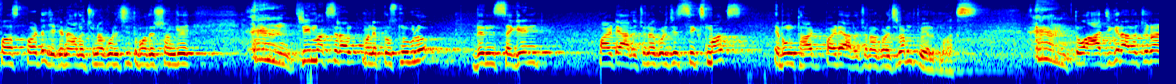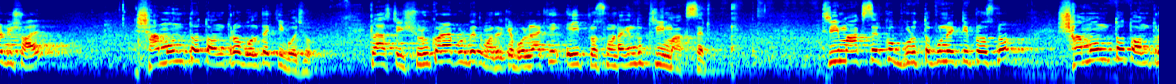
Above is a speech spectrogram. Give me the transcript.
ফার্স্ট পার্টে যেখানে আলোচনা করেছি তোমাদের সঙ্গে থ্রি মার্কসের মানে প্রশ্নগুলো। দেন সেকেন্ড পার্টে আলোচনা করেছি সিক্স মার্কস এবং থার্ড পার্টে আলোচনা করেছিলাম টুয়েলভ মার্কস তো আজকের আলোচনার বিষয় সামন্ততন্ত্র বলতে কি বোঝো? ক্লাসটি শুরু করার পূর্বে তোমাদেরকে বলে রাখি, এই প্রশ্নটা কিন্তু থ্রি মার্কসের থ্রি মার্কসের খুব গুরুত্বপূর্ণ একটি প্রশ্ন সামন্ততন্ত্র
